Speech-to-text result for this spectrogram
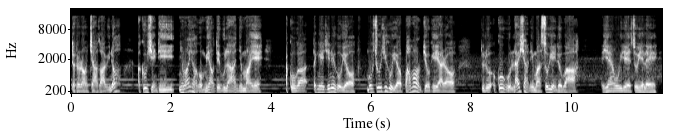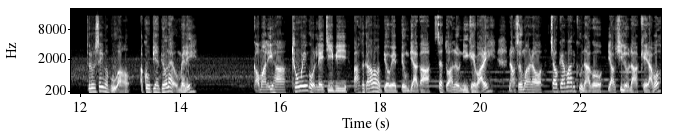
တော်တော်တော်ကြာသွားပြီနော်အခုချိန်ဒီညီမရွာကိုမရောက်သေးဘူးလားညီမရဲ့အကိုကတငယ်ချင်းတွေကိုရောမုတ်ဆိုးကြီးကိုရောဘာမှမပြောခဲ့ရတော့သူတို့အကိုကိုလိုက်ရှာနေမှစိုးရိမ်လို့ပါအရန်ဝေးတယ်ဆိုရင်လေသူတို့စိတ်မပူအောင်အကိုပြန်ပြောလိုက်အောင်မယ်လေ ကောင်မလေးဟာထုံးဝင်းကိုလှည့်ကြည့်ပြီးဘာစကားမှမပြောဘဲပြုံးပြကဆက်သွားလို့နေခဲ့ပါတယ်နောက်ဆုံးမှာတော့ကြောက်ကမ်းပါးတစ်ခုနာကိုရောက်ရှိလို့လာခဲ့တာပေါ့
